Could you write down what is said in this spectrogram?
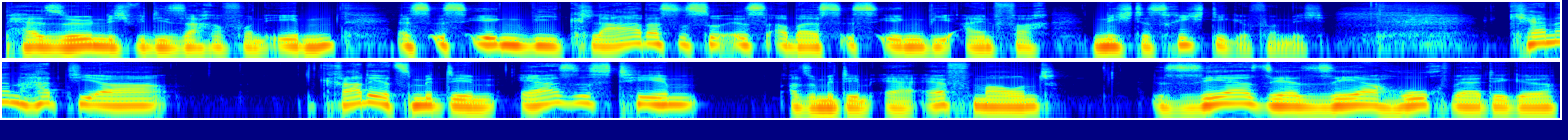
persönlich wie die Sache von eben. Es ist irgendwie klar, dass es so ist, aber es ist irgendwie einfach nicht das Richtige für mich. Canon hat ja gerade jetzt mit dem R-System, also mit dem RF-Mount, sehr, sehr, sehr hochwertige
